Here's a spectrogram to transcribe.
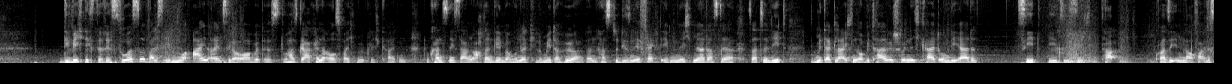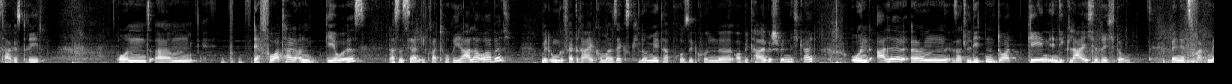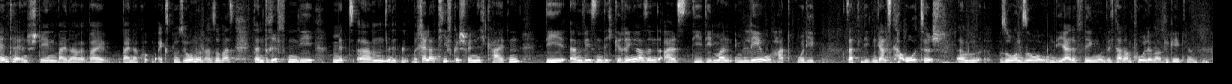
die wichtigste Ressource, weil es eben nur ein einziger Orbit ist. Du hast gar keine Ausweichmöglichkeiten. Du kannst nicht sagen, ach, dann gehen wir 100 Kilometer höher. Dann hast du diesen Effekt eben nicht mehr, dass der Satellit mit der gleichen Orbitalgeschwindigkeit um die Erde zieht, wie sie sich quasi im Laufe eines Tages dreht. Und ähm, der Vorteil an Geo ist, das ist ja ein äquatorialer Orbit mit ungefähr 3,6 Kilometer pro Sekunde Orbitalgeschwindigkeit. Und alle ähm, Satelliten dort gehen in die gleiche Richtung. Wenn jetzt Fragmente entstehen bei einer, bei, bei einer Explosion oder sowas, dann driften die mit ähm, Relativgeschwindigkeiten, die ähm, wesentlich geringer sind als die, die man im LEO hat, wo die Satelliten ganz chaotisch ähm, so und so um die Erde fliegen und sich dann am Pol immer begegnen. Mhm.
